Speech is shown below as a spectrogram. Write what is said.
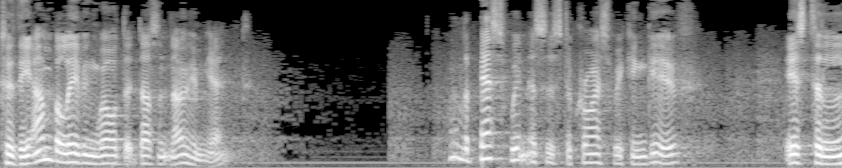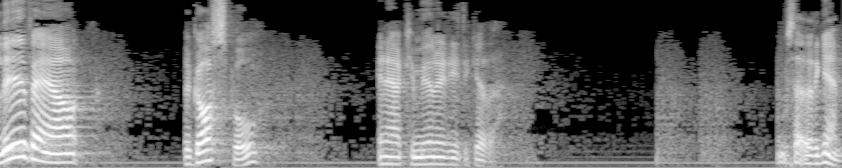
to the unbelieving world that doesn't know him yet, one of the best witnesses to Christ we can give is to live out the gospel in our community together. Let me say that again.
